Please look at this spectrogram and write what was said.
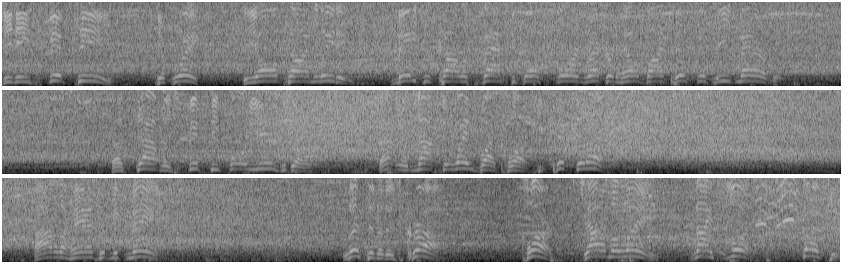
She needs 15 to break the all-time leading major college basketball scoring record held by Pistol Pete Maravich. Established 54 years ago. That one knocked away by Clark. She picked it up. out of the hands of McMahon. Listen to this crowd. Clark down the lane. Nice look. Stuelke.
